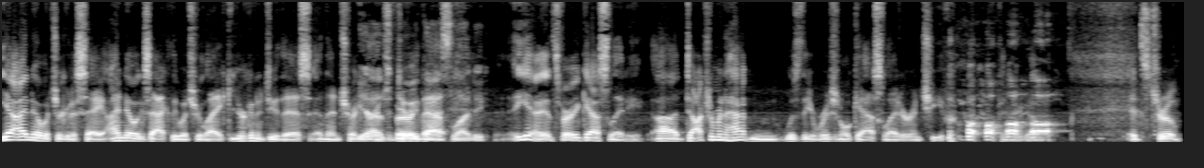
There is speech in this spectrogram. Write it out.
"Yeah, I know what you're going to say. I know exactly what you're like. You're going to do this," and then trick yeah, her into doing that. gaslighty. Yeah, it's very gaslighty. Uh, Doctor Manhattan was the original gaslighter in chief. there you go. It's true,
